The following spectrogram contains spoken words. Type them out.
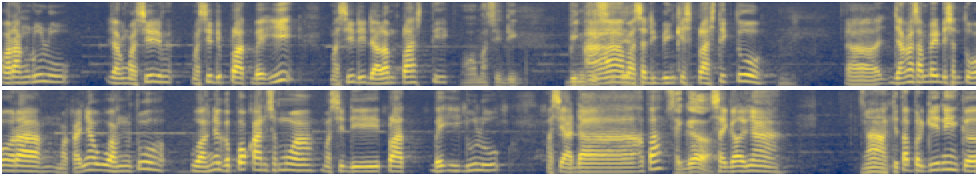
orang dulu yang masih masih di plat BI, masih di dalam plastik. Oh masih di bingkis ah, gitu ya? masa dibingkis plastik tuh. Eh, jangan sampai disentuh orang. Makanya uang itu uangnya gepokan semua, masih di plat BI dulu. Masih ada apa? Segel. segalnya. Nah, kita pergi nih ke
